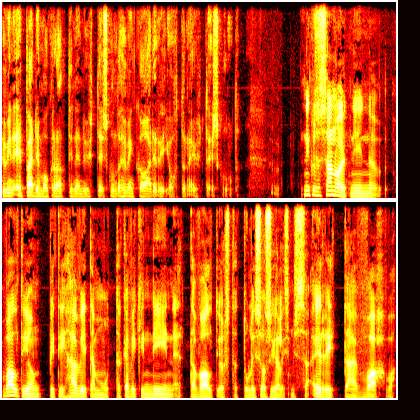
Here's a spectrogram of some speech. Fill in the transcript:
hyvin epädemokraattinen yhteiskunta, hyvin kaaderijohtoinen yhteiskunta niin kuin sä sanoit, niin valtion piti hävitä, mutta kävikin niin, että valtiosta tuli sosialismissa erittäin vahva.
